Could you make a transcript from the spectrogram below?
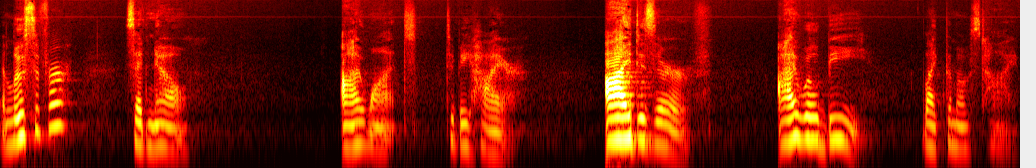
And Lucifer said, No, I want to be higher. I deserve. I will be like the Most High.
